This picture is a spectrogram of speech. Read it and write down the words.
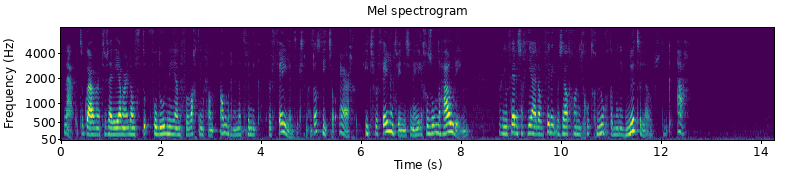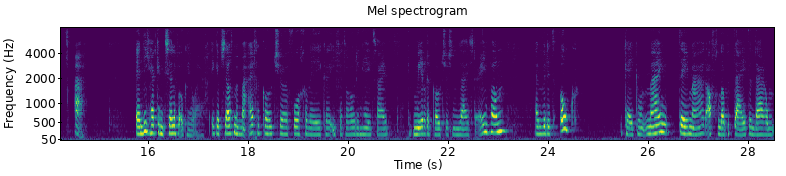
nou, toen, kwamen, toen zeiden ja, maar dan voldoe ik niet aan de verwachting van anderen. En dat vind ik vervelend. Ik zeg, nou, dat is niet zo erg. Iets vervelend vinden is een hele gezonde houding. Toen ging ik verder zeggen, ja, dan vind ik mezelf gewoon niet goed genoeg. Dan ben ik nutteloos. Dan denk ik, ah. Ah. En die herken ik zelf ook heel erg. Ik heb zelf met mijn eigen coach uh, vorige week, uh, Yvette Roding heet zij, ik heb meerdere coaches en zij is er één van, hebben we dit ook bekeken. Want mijn thema de afgelopen tijd, en daarom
